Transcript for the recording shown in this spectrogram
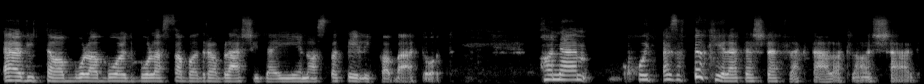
elvitte abból a boltból a szabadrablás idején azt a téli kabátot, hanem hogy ez a tökéletes reflektálatlanság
